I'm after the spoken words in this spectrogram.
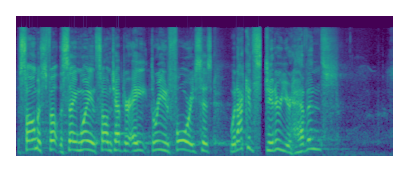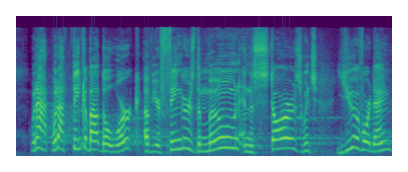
The psalmist felt the same way in Psalm chapter 8, 3 and 4. He says, When I consider your heavens, when I, when I think about the work of your fingers, the moon and the stars which you have ordained,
